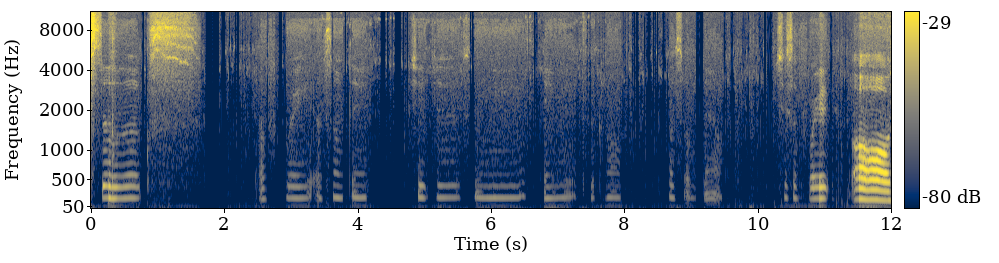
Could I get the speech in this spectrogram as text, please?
Larissa looks afraid of something. She just needs Amy to calm herself down. She's afraid. Oh,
